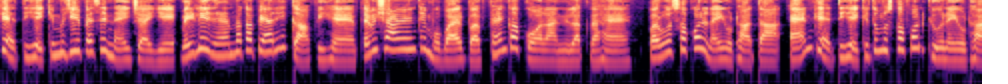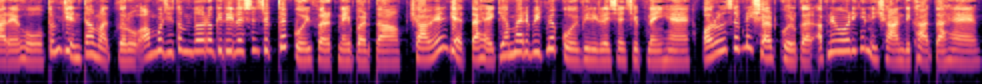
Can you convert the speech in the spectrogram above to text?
कहती है कि मुझे ये पैसे नहीं चाहिए। मेरे लिए ग्रैंडमा का प्यार ही काफ़ी है। तभी शावेन के मोबाइल पर फैंक का कॉल आने लगता है, पर वो उसका कॉल नहीं उठाता। एन कहती है कि तुम उसका फ़ोन क्यों नहीं उठा रहे हो? तुम चिंता मत करो। अब मुझे तुम दोनों की रिलेशनशिप से कोई फ़र्क नहीं पड़ता। शावेन कहता है कि हमारे बीच में कोई भी रिलेशनशिप नहीं है, और उसे अपनी शर्ट खोलकर अपने बॉडी के निशान दिखाता है,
